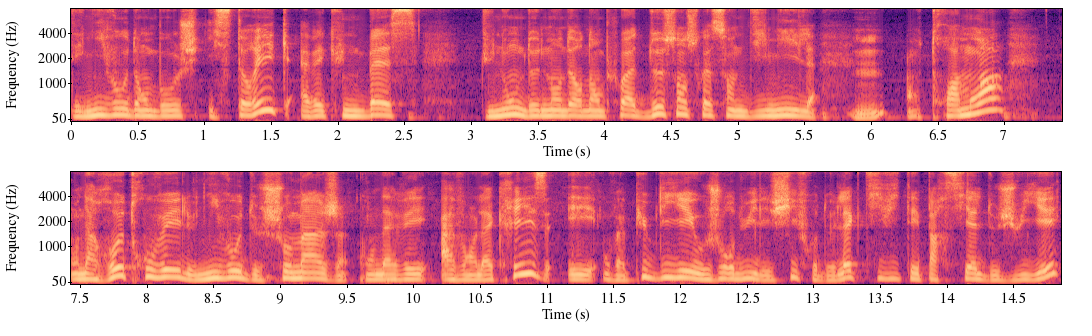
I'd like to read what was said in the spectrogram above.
des niveaux d'embauche historiques, avec une baisse du nombre de demandeurs d'emploi, 270 000 mmh. en trois mois. On a retrouvé le niveau de chômage qu'on avait avant la crise et on va publier aujourd'hui les chiffres de l'activité partielle de juillet.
